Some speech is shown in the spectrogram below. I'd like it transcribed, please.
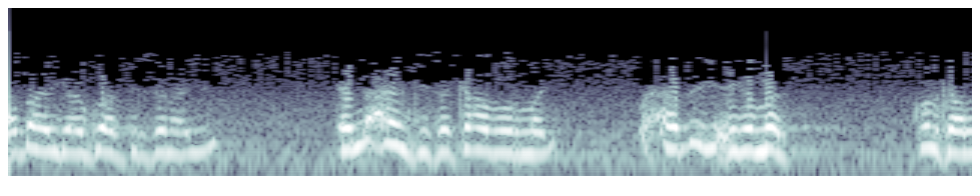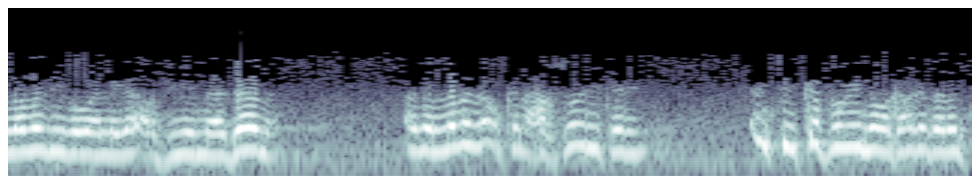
aabbahayga aan ku aftirsanayay ee macaankiisa ka abuurmay wax aabba xiga male kolkaa labadiiba waa laga cafiyey maadaama adan labada u kala xaqsooni karin intii ka fogeyna waa kaaga daranta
